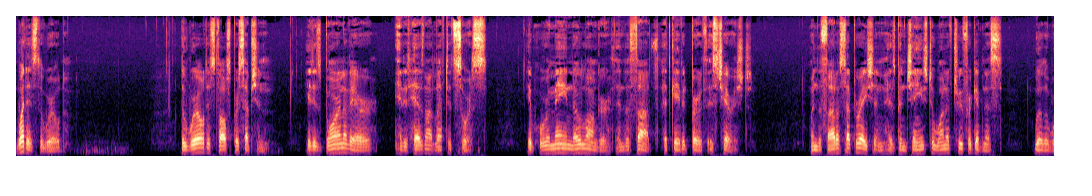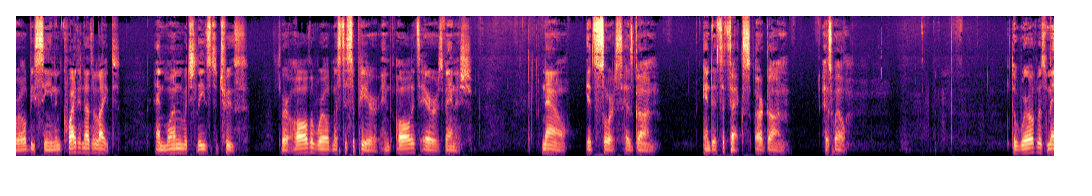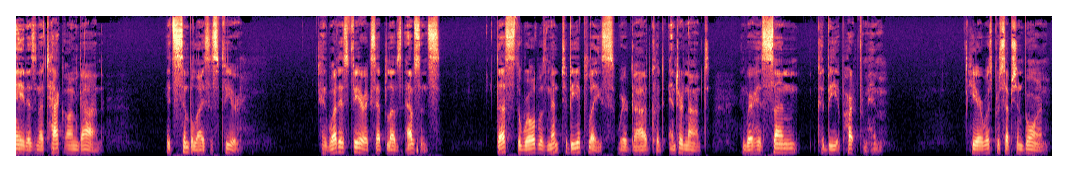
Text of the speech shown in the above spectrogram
What is the world? The world is false perception. It is born of error and it has not left its source. It will remain no longer than the thought that gave it birth is cherished. When the thought of separation has been changed to one of true forgiveness, will the world be seen in quite another light, and one which leads to truth, where all the world must disappear and all its errors vanish. Now its source has gone, and its effects are gone as well. The world was made as an attack on God, it symbolizes fear. And what is fear except love's absence? Thus the world was meant to be a place where God could enter not, and where his Son could be apart from him. Here was perception born,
